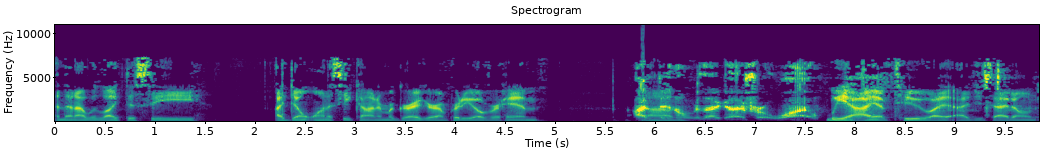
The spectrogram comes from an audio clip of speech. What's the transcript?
and then I would like to see I don't want to see Conor McGregor. I'm pretty over him. I've been Um, over that guy for a while. Well, yeah, I have too. I, I just, I don't,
